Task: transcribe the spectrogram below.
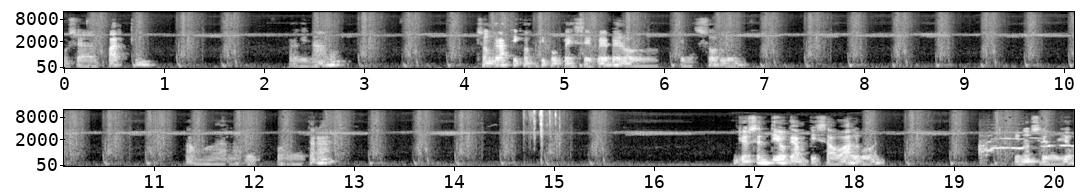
o sea, el parking. Por aquí nada. Son gráficos tipo PSP, pero que solo. Vamos a dar la vuelta por detrás. Yo he sentido que han pisado algo, ¿eh? Y no he sido yo.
